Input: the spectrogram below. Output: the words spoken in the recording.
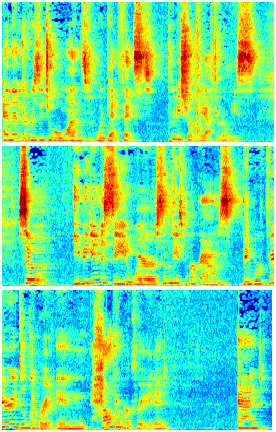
and then the residual ones would get fixed pretty shortly after release. So you begin to see where some of these programs, they were very deliberate in how they were created, and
